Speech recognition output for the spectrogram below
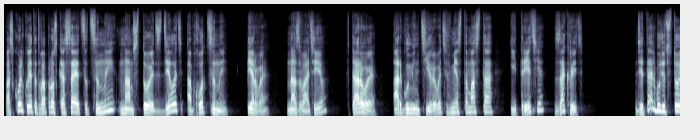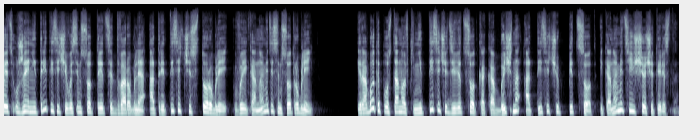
Поскольку этот вопрос касается цены, нам стоит сделать обход цены. Первое — назвать ее. Второе — аргументировать вместо моста. И третье — закрыть. Деталь будет стоить уже не 3832 рубля, а 3100 рублей. Вы экономите 700 рублей. И работы по установке не 1900, как обычно, а 1500. Экономите еще 400.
